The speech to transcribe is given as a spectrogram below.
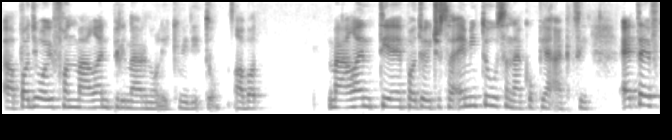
Podielový fond má len primárnu likviditu, lebo má len tie podiely, čo sa emitujú, sa nakúpia akcií. ETF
